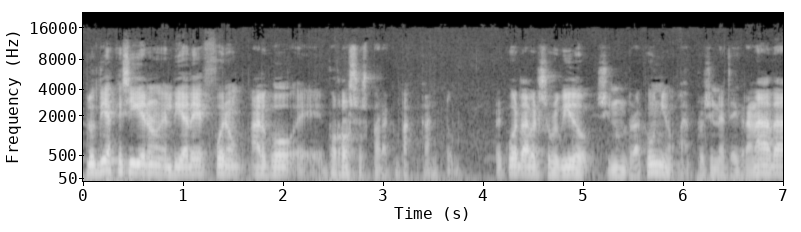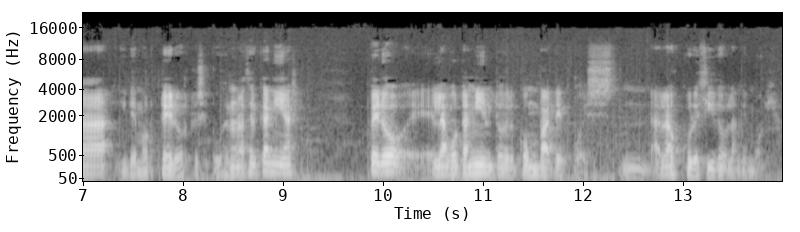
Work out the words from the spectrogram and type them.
Los días que siguieron el día D fueron algo eh, borrosos para Canton. Recuerda haber sobrevivido sin un rasguño a explosiones de granada y de morteros que se produjeron en las cercanías, pero el agotamiento del combate pues ha oscurecido la memoria.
